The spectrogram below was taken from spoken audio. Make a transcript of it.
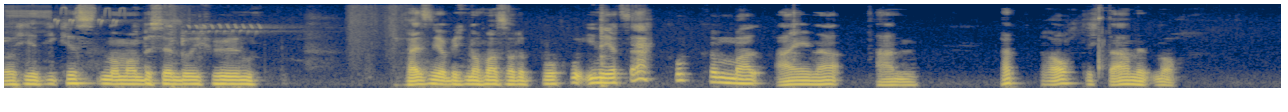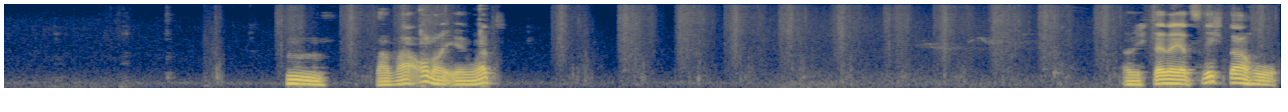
So, hier die Kisten noch mal ein bisschen durchwühlen. Ich weiß nicht, ob ich noch mal so eine Burgruine jetzt... Ach, gucke mal einer an. Was brauchte ich damit noch? Hm, da war auch noch irgendwas. Also ich kletter jetzt nicht da hoch.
